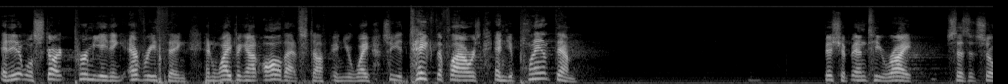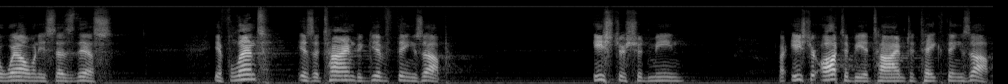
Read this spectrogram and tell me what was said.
and it will start permeating everything and wiping out all that stuff in your way. So you take the flowers and you plant them. Bishop N.T. Wright says it so well when he says this If Lent is a time to give things up, Easter should mean, uh, Easter ought to be a time to take things up.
